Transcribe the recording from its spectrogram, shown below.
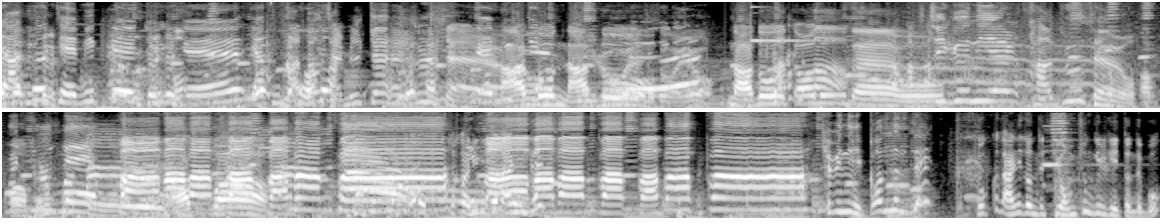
야또 재밌게 해줄게. 야 나도. 재밌게 해줄게. 나도 나도 나도 아빠. 떠도 돼. 시그니엘 사주세요. 아빠 빠바바바바바 바. 잠깐, 이거 끝 아닌데? 빠바바바바바바. 케빈님이 껐는데? 저 끝 아니던데 뒤 엄청 길게 있던데 뭐?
